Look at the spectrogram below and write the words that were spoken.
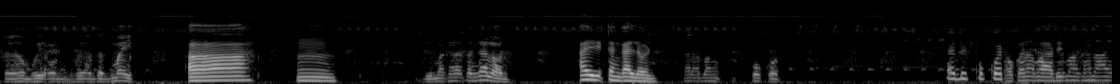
Kaya buhi on buhi agagmay. Ah, mm. Di makana tanggalon. Ay, di tanggalon. Kana bang pukot. Sabi pukot. O kana ba di man kana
